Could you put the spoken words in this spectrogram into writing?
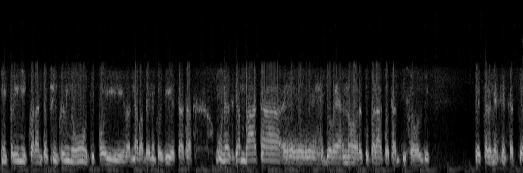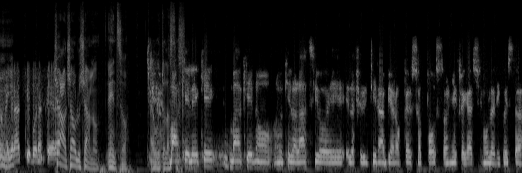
nei primi 45 minuti, poi andava bene così, è stata una sgambata eh, dove hanno recuperato tanti soldi. Questa è la mia sensazione, Mhm. grazie e buonasera. Ciao, ciao Luciano. Enzo, hai avuto la Ma che, le- che- ma che no, che la Lazio e, e la Fiorentina abbiano perso apposta, non gli fregarsi nulla di questa,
